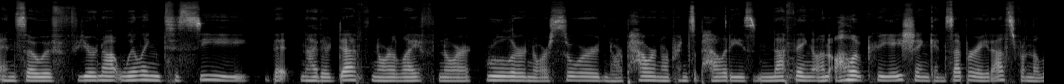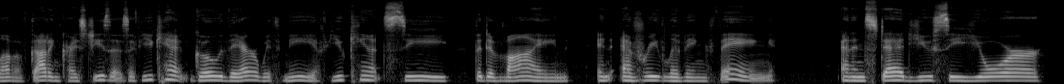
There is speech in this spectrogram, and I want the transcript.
And so, if you're not willing to see that neither death, nor life, nor ruler, nor sword, nor power, nor principalities, nothing on all of creation can separate us from the love of God in Christ Jesus, if you can't go there with me, if you can't see the divine in every living thing, and instead you see your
